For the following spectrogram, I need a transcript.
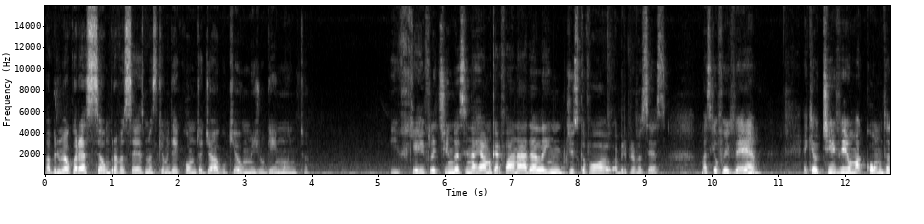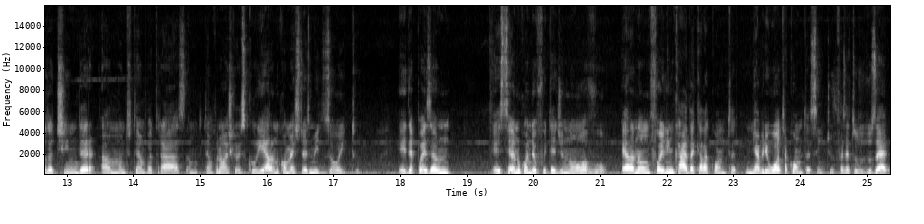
abrir meu coração pra vocês, mas que eu me dei conta de algo que eu me julguei muito. E fiquei refletindo, assim, na real não quero falar nada além disso que eu vou abrir pra vocês. Mas que eu fui ver é que eu tive uma conta do Tinder há muito tempo atrás. Há muito tempo não, acho que eu excluí ela no começo de 2018. E depois eu. Esse ano, quando eu fui ter de novo, ela não foi linkada àquela conta. Me abriu outra conta, assim, tive que fazer tudo do zero.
